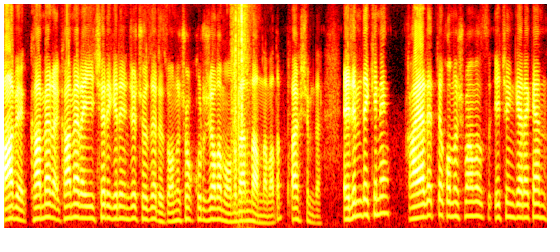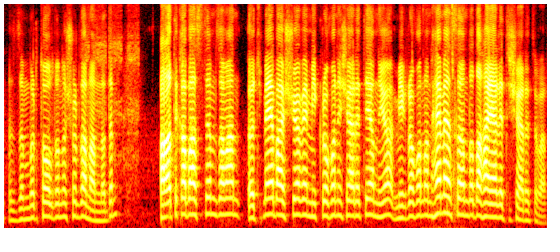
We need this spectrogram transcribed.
Abi kamera kamerayı içeri girince çözeriz. Onu çok kurcalama onu ben de anlamadım. Bak şimdi. Elimdekinin hayaletle konuşmamız için gereken zımbırtı olduğunu şuradan anladım. Sağ tıka bastığım zaman ötmeye başlıyor ve mikrofon işareti yanıyor. Mikrofonun hemen sağında da hayalet işareti var.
